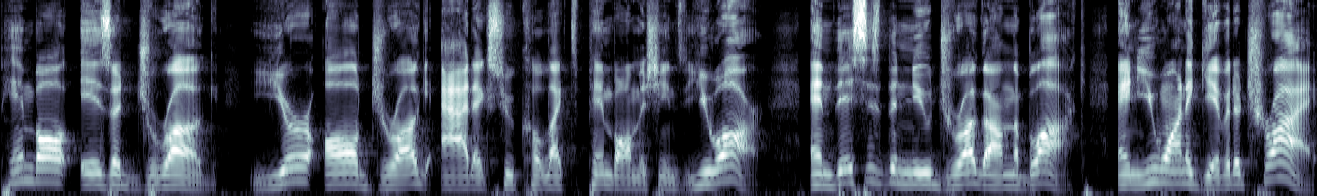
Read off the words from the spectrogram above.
Pinball is a drug. You're all drug addicts who collect pinball machines. You are. And this is the new drug on the block. And you want to give it a try.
